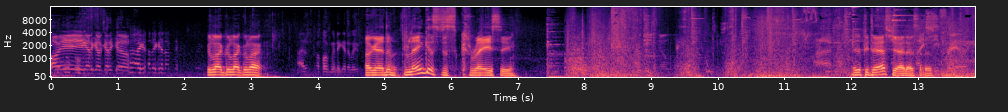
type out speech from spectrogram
Oh yeah, yeah, you gotta go, gotta go. I gotta get up there. Good luck, good luck, good luck. I don't know if I'm gonna get away. Okay, the blink is just crazy. Is it PTS? Yeah, it is, I it see is.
